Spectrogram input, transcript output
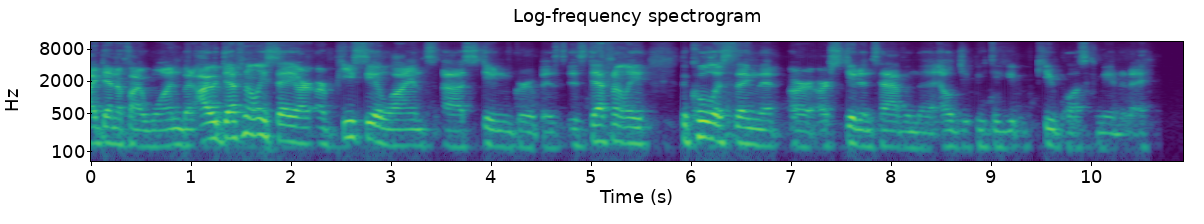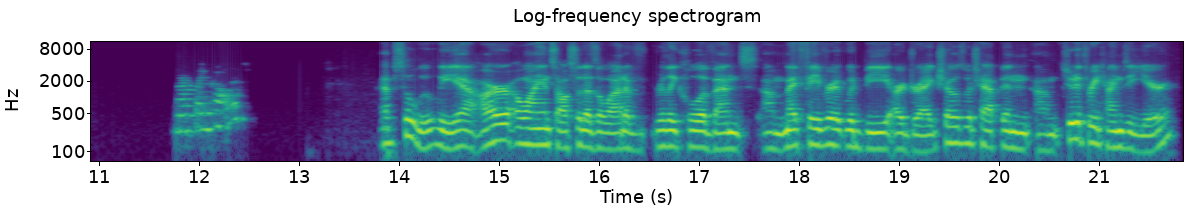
identify one, but I would definitely say our, our PC Alliance uh, student group is, is definitely the coolest thing that our, our students have in the LGBTQ plus community. Northland College? Absolutely. Yeah. Our alliance also does a lot of really cool events. Um, my favorite would be our drag shows, which happen um, two to three times a year.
